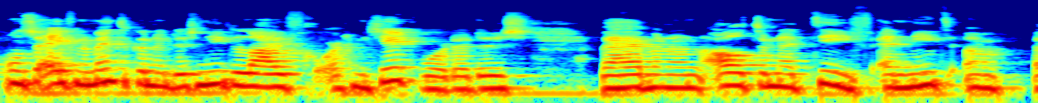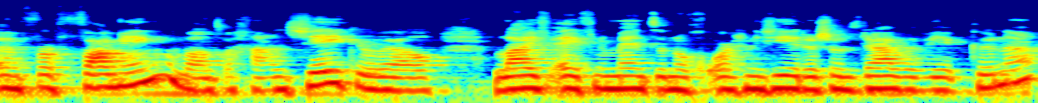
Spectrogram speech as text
Onze evenementen kunnen dus niet live georganiseerd worden. Dus wij hebben een alternatief en niet een, een vervanging. Want we gaan zeker wel live evenementen nog organiseren zodra we weer kunnen.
